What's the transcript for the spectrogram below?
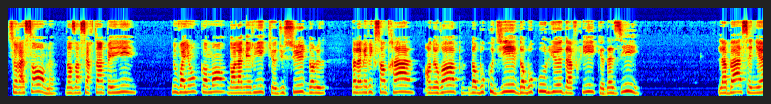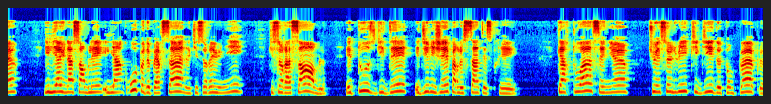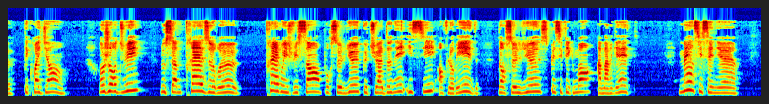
se rassemblent dans un certain pays. Nous voyons comment dans l'Amérique du Sud, dans dans l'Amérique centrale, en Europe, dans beaucoup d'îles, dans beaucoup de lieux d'Afrique, d'Asie. Là-bas, Seigneur, il y a une assemblée, il y a un groupe de personnes qui se réunissent, qui se rassemblent, et tous guidés et dirigés par le Saint-Esprit. Car toi, Seigneur, tu es celui qui guide ton peuple, tes croyants. Aujourd'hui, nous sommes très heureux très réjouissant pour ce lieu que tu as donné ici en Floride, dans ce lieu spécifiquement à Margate. Merci Seigneur,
